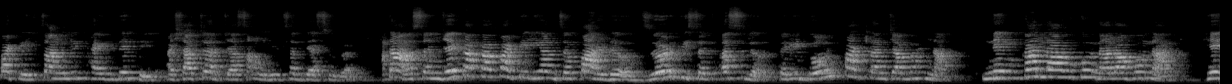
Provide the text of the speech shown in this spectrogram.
पाटील चांगली फाईट देतील अशा चर्चा सांगलीत सध्या सुरू आहे. आता संजय काका पाटील यांचं पारड जड दिसत असलं तरी दोन पाटलांच्या भांडणात नेमका लाभ कोणाला होणार हे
